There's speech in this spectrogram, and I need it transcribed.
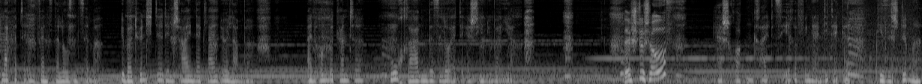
flackerte im fensterlosen Zimmer, übertünchte den Schein der kleinen Öllampe. Eine unbekannte, hochragende Silhouette erschien über ihr. Bist du schon auf? Erschrocken krallte sie ihre Finger in die Decke. Diese Stimme,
